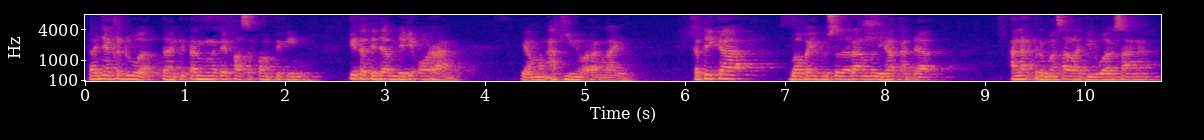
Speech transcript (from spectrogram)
Dan yang kedua, dan kita mengerti fase konflik ini, kita tidak menjadi orang yang menghakimi orang lain. Ketika Bapak Ibu Saudara melihat ada anak bermasalah di luar sana,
